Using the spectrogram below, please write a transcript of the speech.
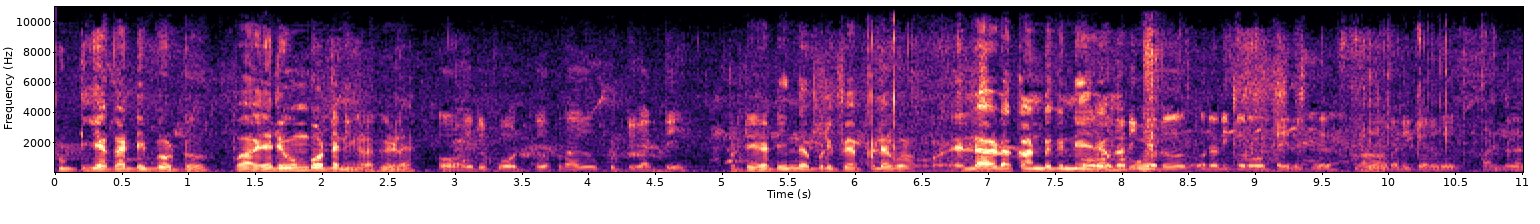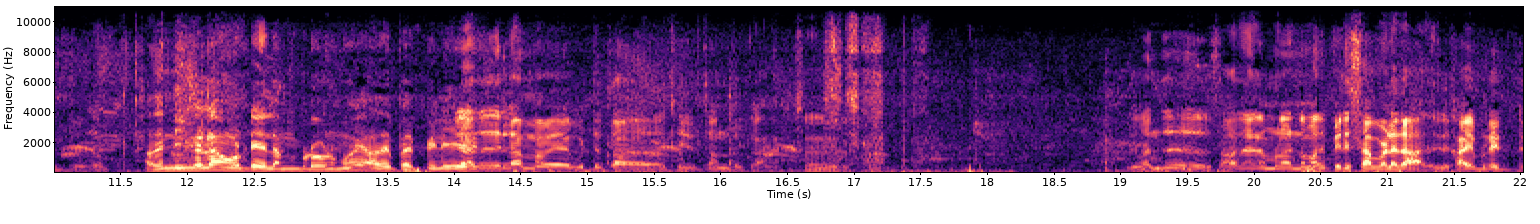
புட்டியை கட்டி போட்டு இப்போ எருவும் போட்ட நீங்களா கீழே? ஓ இது போட்டு பிறகு புட்டி கட்டி புட்டி கட்டி இந்த இப்படி பெப்பில் எல்லா இடம் கண்டுக்கு நேரம் ஒரு அடிக்கு ஒரு ஓட்டை இருக்கு. ஒரு அடிக்கு ஒரு கண்டு நட்டுருக்கோம் அதை நீங்களாம் ஓட்டையெல்லாம் போடணுமோ? அதை பெப்பிலே அது எல்லாம் விட்டு தா செய்து தந்துருக்காங்க. இது வந்து சாதாரண இந்த மாதிரி பெருசாக வளராது. இது ஹைபிரிட்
